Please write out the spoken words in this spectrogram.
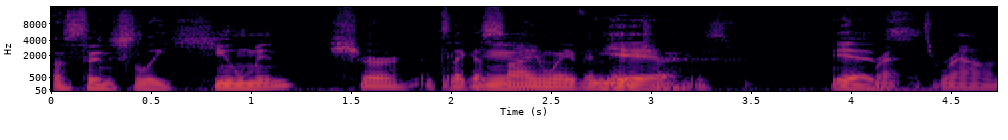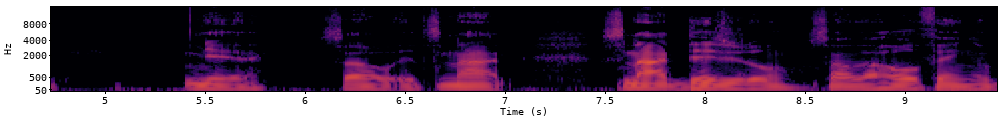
essentially human. sure it's like a Yeah. sine wave in Yeah. nature it's, Yeah, it's, it's round Yeah. So it's not it's not digital. So the whole thing of,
